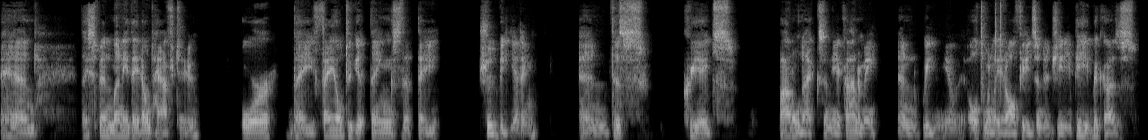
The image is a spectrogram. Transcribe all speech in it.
and they spend money they don't have to, or they fail to get things that they should be getting. And this creates bottlenecks in the economy. And we, you know, ultimately it all feeds into GDP because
